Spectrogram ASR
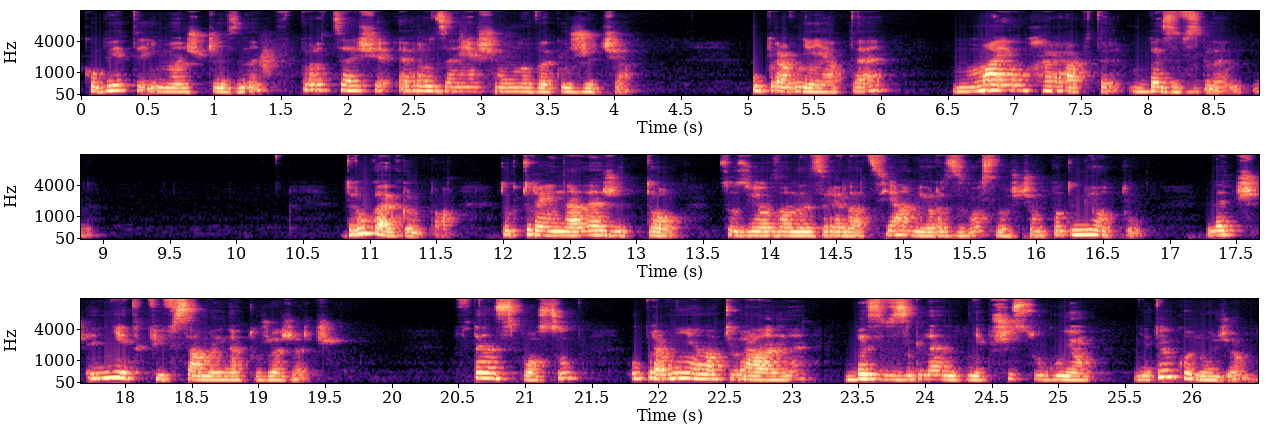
kobiety i mężczyzny w procesie rodzenia się nowego życia. Uprawnienia te mają charakter bezwzględny. Druga grupa do której należy to, co związane z relacjami oraz z własnością podmiotu, lecz nie tkwi w samej naturze rzeczy. W ten sposób uprawnienia naturalne bezwzględnie przysługują nie tylko ludziom,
